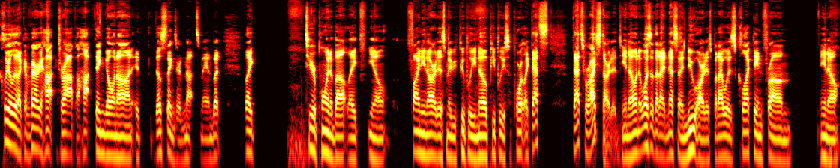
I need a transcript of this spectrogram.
clearly like a very hot drop a hot thing going on it those things are nuts man but like to your point about like you know finding artists maybe people you know people you support like that's that's where i started you know? And it wasn't that i necessarily knew artists but i was collecting from you know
